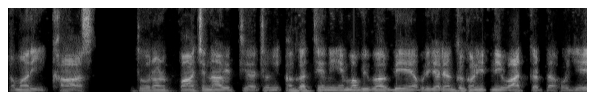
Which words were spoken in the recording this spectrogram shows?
તમારી ખાસ ધોરણ પાંચ ના વિદ્યાર્થીઓની અગત્યની, એમાં વિભાગ બે આપણે જયારે અંકગણિતની વાત કરતા હોઈએ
